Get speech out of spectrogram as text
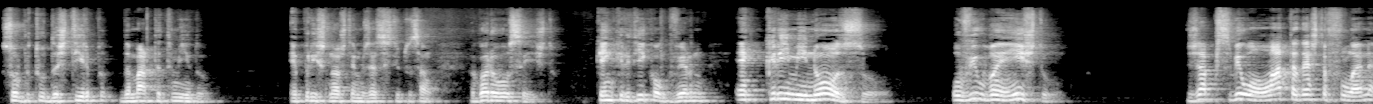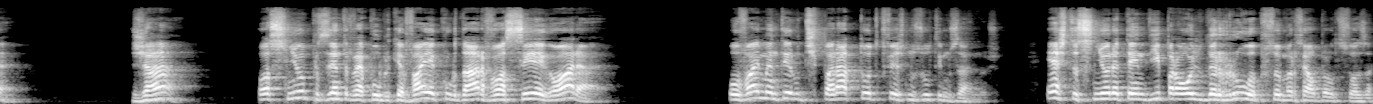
Sobretudo da estirpe da Marta Temido. É por isso que nós temos essa situação. Agora ouça isto. Quem critica o governo é criminoso. Ouviu bem isto? Já percebeu a lata desta fulana? Já? Ó senhor Presidente da República, vai acordar você agora? Ou vai manter o disparate todo que fez nos últimos anos? Esta senhora tem de ir para o olho da rua, professor Marcelo Belo de Souza.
